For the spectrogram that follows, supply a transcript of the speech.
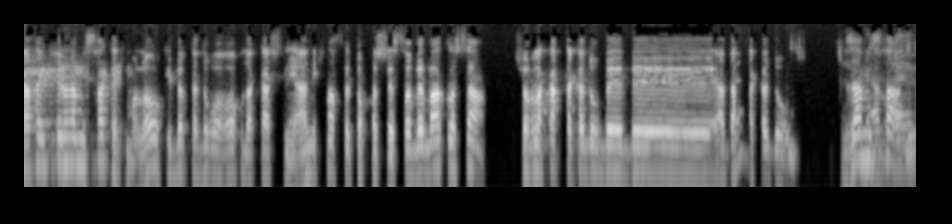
ככה התחיל המשחק אתמול, לא? הוא קיבל כדור ארוך דקה שנייה, נכנס לתוך ה-16 ובעט לשער. שוער לקח את הכדור, הדף את הכדור. זה המשחק. לגמרי,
